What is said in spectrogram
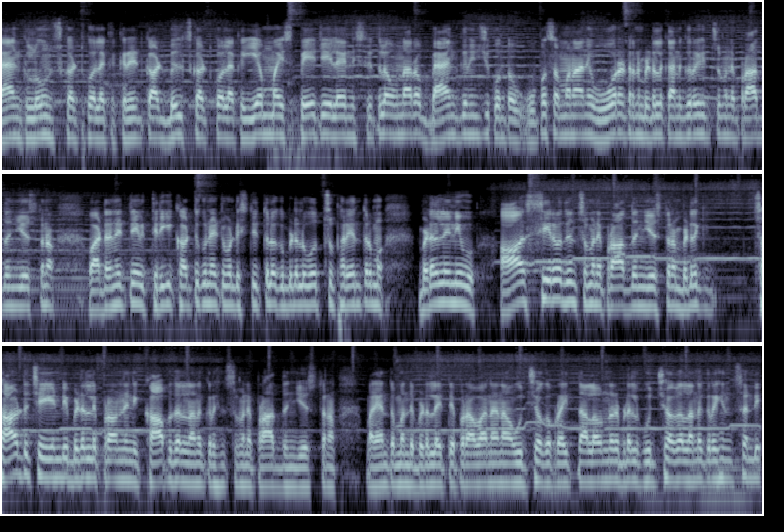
బ్యాంక్ లోన్స్ కట్టుకోలేక క్రెడిట్ కార్డ్ బిల్స్ కట్టుకోలేక ఈఎంఐస్ పే చేయలేని స్థితిలో ఉన్నారో బ్యాంక్ నుంచి కొంత ఉపశమనాన్ని ఊరటను బిడ్డలకు అనుగ్రహించమని ప్రార్థన చేస్తున్నాం. వాటన్నిటిని తిరిగి కట్టుకునేటువంటి స్థితిలోకి బిడ్డలు వచ్చు. పర్యంతరము బిడ్డల్ని నీవు ఆశీర్వదించమని ప్రార్థన చేస్తున్నాం. బిడ్డలకి చాటు చేయండి బిడ్డల ప్రాణాన్ని కాపుదలను అనుగ్రహించమని ప్రార్థన చేస్తున్నాం. మరి ఎంతమంది బిడ్డలైతే ప్రవాణైనా ఉద్యోగ ప్రయత్నాల్లో ఉన్నారు బిడ్డలకు ఉద్యోగాలు అనుగ్రహించండి.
